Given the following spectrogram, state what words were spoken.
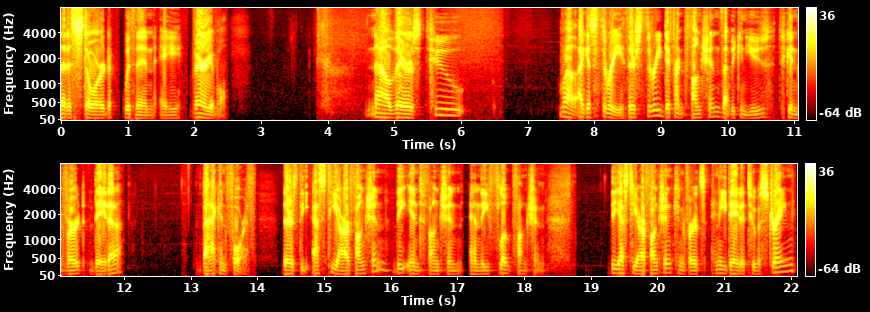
that is stored within a variable. Now there's two, well, I guess three. There's three different functions that we can use to convert data back and forth. There's the str function, the int function, and the float function. The str function converts any data to a string.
